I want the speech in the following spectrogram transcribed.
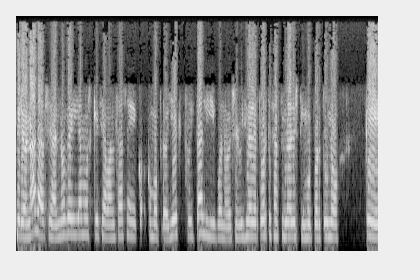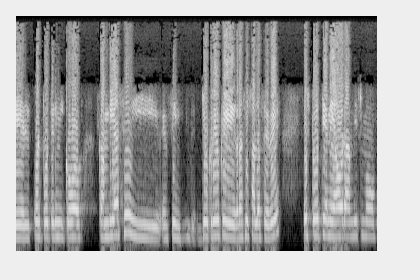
Pero nada, o sea, no veíamos que se avanzase co- como proyecto y tal y bueno, el servicio de deportes al final estimó oportuno que el cuerpo técnico cambiase y en fin, yo creo que gracias al OCB esto tiene ahora mismo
